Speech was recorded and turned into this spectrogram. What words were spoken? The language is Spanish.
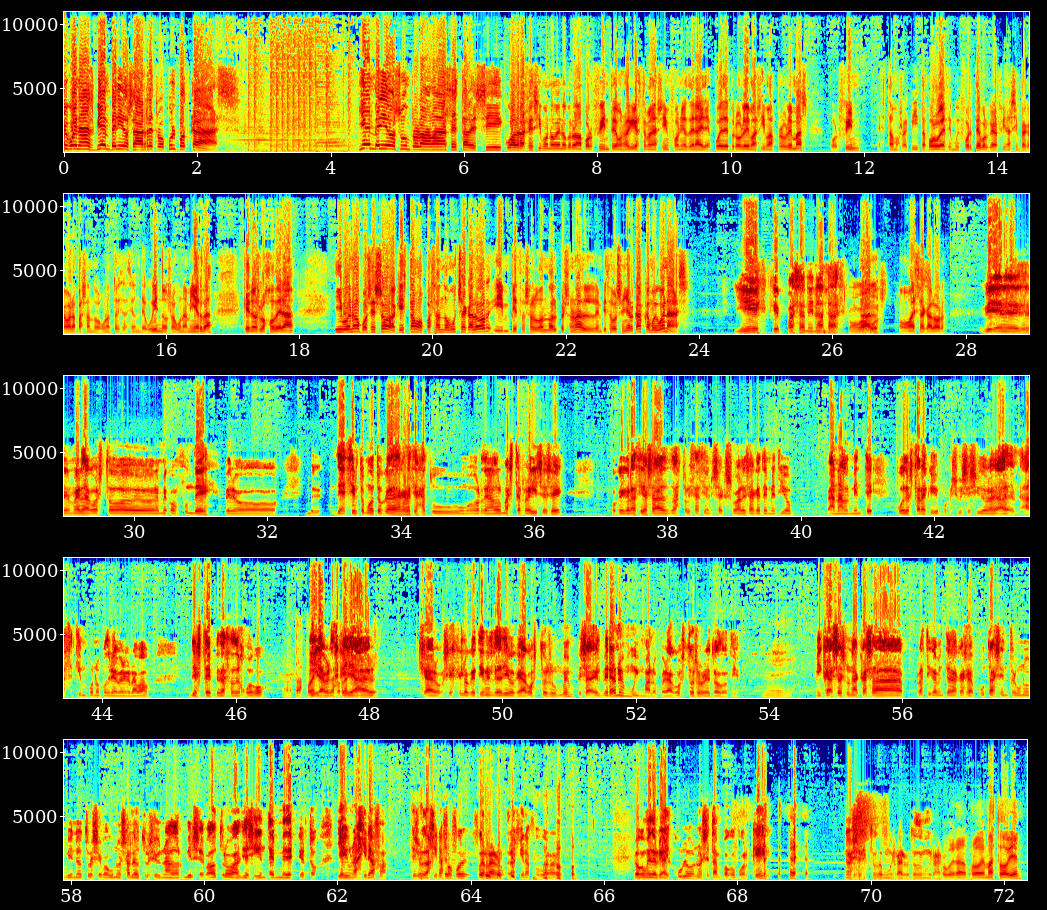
Muy buenas, bienvenidos a Retro Pool Podcast. Bienvenidos a un programa más, esta vez sí, cuadragésimo noveno programa, por fin tenemos aquí esta mañana Symphony of the Night, después de problemas y más problemas, por fin estamos aquí, tampoco lo voy a decir muy fuerte porque al final siempre acabará pasando alguna actualización de Windows o alguna mierda que nos lo joderá. Y bueno, pues eso, aquí estamos pasando mucha calor y empiezo saludando al personal. Empiezo con el señor Kafka, muy buenas. Y ¿qué pasa, nenazas? ¿Cómo vamos? ¿Cómo va esa calor? Bien, el mes de agosto no me confunde, pero de cierto modo tengo que dar gracias a tu ordenador Master Race ese, porque gracias a la actualización sexual esa que te metió analmente, puedo estar aquí, porque si hubiese sido hace tiempo no podría haber grabado de este pedazo de juego. Ah, y la verdad es que ya, claro, si es que lo que tienen, le digo que agosto es un mes, o sea, el verano es muy malo, pero agosto sobre todo, tío. Eh, Mi casa es una casa, prácticamente una casa de putas, entra uno, viene otro, se va uno, sale otro, se viene uno a dormir, se va otro, al día siguiente me despierto y hay una jirafa. Eso, la jirafa fue, fue raro, la jirafa fue raro. Luego me dolía el culo, no sé tampoco por qué. No sé, todo muy raro, todo muy raro. nada, por lo demás, ¿todo bien?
